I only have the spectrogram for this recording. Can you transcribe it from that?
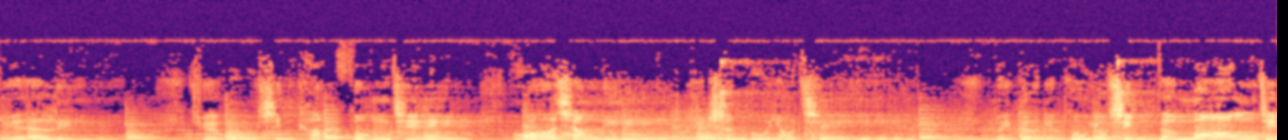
越岭，却无心看风景。我想你身不由己，每个年头有新的梦境。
